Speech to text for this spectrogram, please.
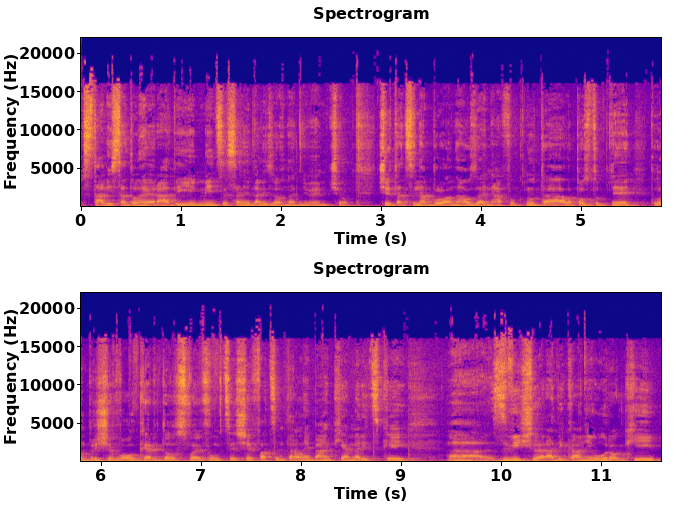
Stali sa dlhé rady, mince sa nedali zohnať, neviem čo. Čiže tá cena bola naozaj nafúknutá, ale postupne potom prišiel Volker do svojej funkcie šéfa Centrálnej banky americkej, zvýšil radikálne úroky,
